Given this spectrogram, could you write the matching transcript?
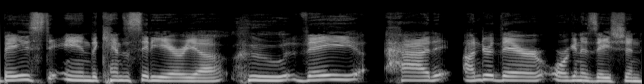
based in the Kansas City area who they had under their organization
